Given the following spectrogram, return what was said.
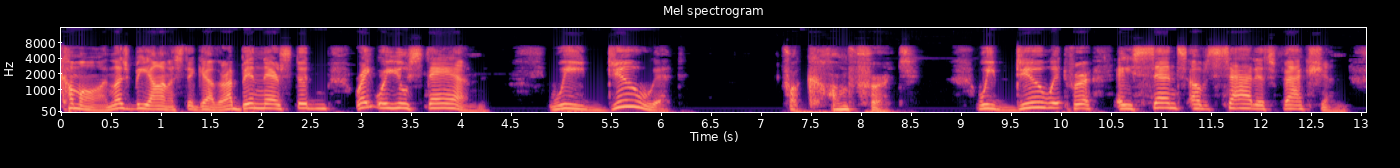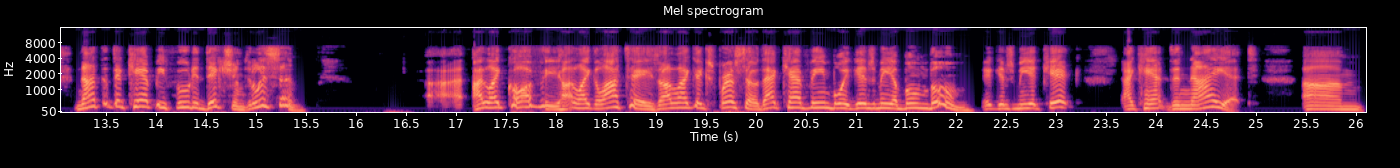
Come on, let's be honest together. I've been there, stood right where you stand. We do it for comfort. We do it for a sense of satisfaction. Not that there can't be food addictions. Listen, I, I, like coffee. I like lattes. I like espresso. That caffeine boy gives me a boom boom. It gives me a kick. I can't deny it. Um,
